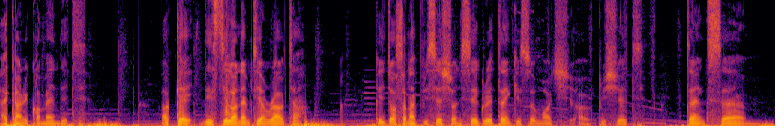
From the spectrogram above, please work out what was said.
I can recommend it. Okay this is still on MTN router. Okay just an appreciation. Say great thank you so much. I appreciate. Thanks um,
